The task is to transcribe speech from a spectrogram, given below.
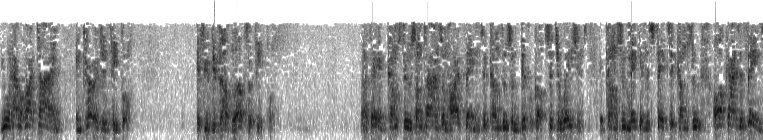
You will have a hard time encouraging people if you develop love for people. I think it comes through sometimes some hard things. It comes through some difficult situations. It comes through making mistakes. It comes through all kinds of things.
